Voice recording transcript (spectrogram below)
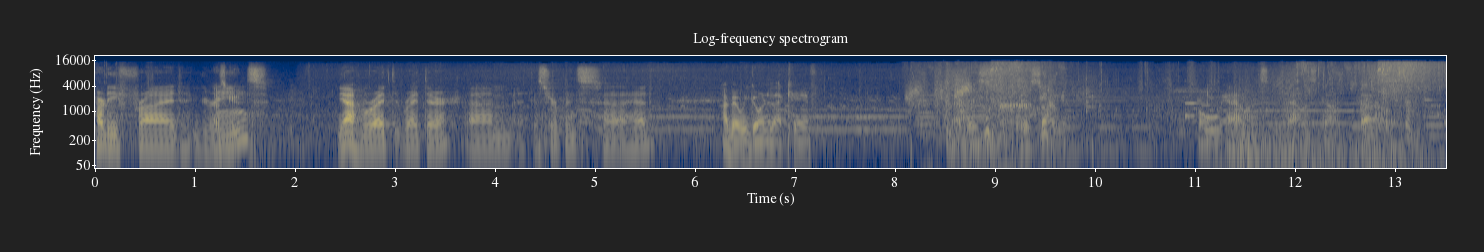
hearty fried good. greens. Yeah, we're right, right there um, at the serpent's uh, head. I bet we go into that cave. Yeah, they, they saw you. Oh, That man. one's that one's done. Oh.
